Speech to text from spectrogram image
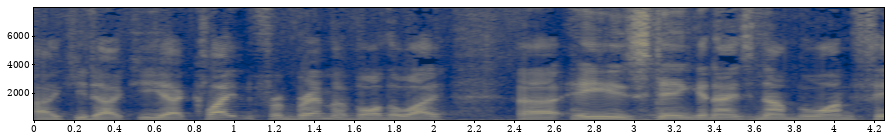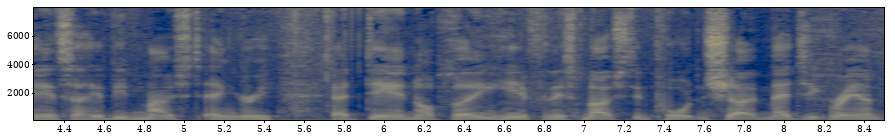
Okie dokie. Uh, Clayton from Bremer, by the way, uh, he is Dan Ginnane's number one fan, so he'll be most angry at Dan not being here for this most important show, Magic Round.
